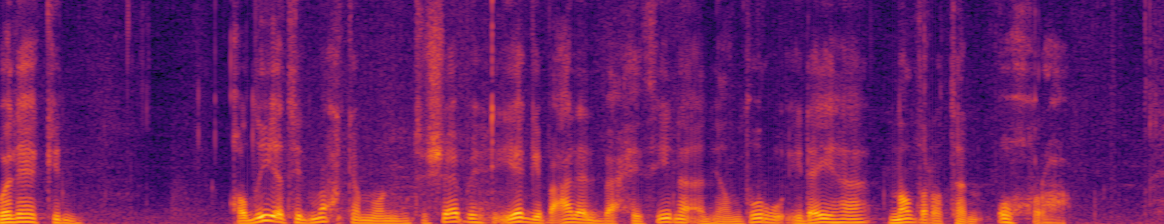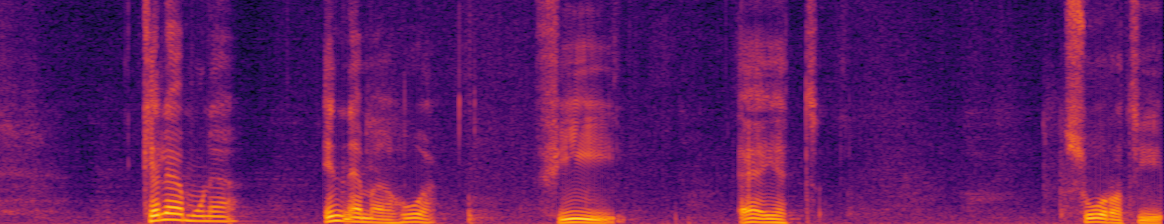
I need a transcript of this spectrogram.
ولكن قضية المحكم والمتشابه يجب على الباحثين أن ينظروا إليها نظرة أخرى. كلامنا إنما هو في آية سورة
